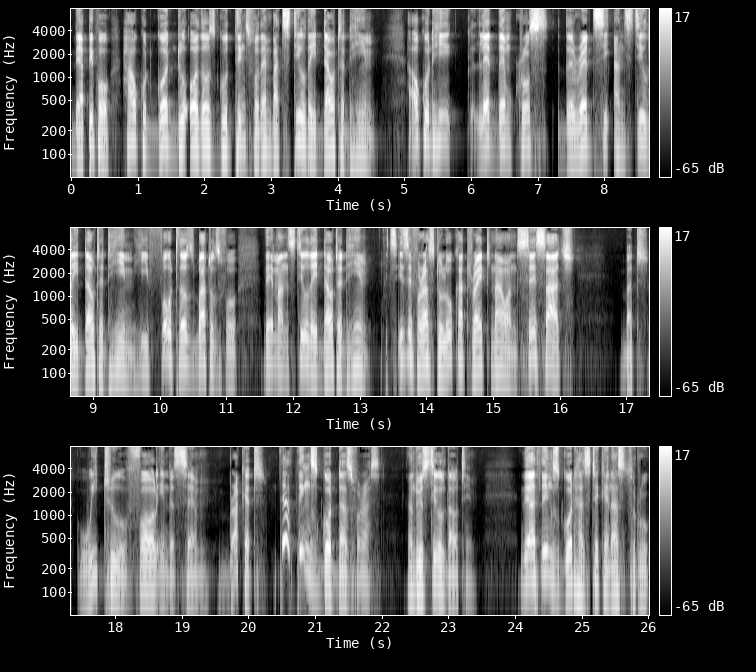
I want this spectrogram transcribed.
They are people, how could God do all those good things for them, but still they doubted Him? How could He let them cross the Red Sea and still they doubted Him? He fought those battles for them and still they doubted Him. It's easy for us to look at right now and say such, but we too fall in the same bracket. There are things God does for us, and we still doubt Him. There are things God has taken us through,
